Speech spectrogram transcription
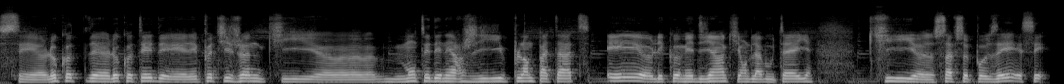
C'est euh, le, côté, des, petits jeunes qui euh, montaient d'énergie, plein de patates, et euh, les comédiens qui ont de la bouteille, qui savent se poser. C'est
